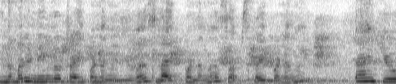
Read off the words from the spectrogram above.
இந்த மாதிரி நீங்களும் ட்ரை பண்ணுங்கள் வியூவர்ஸ் லைக் பண்ணுங்கள் சப்ஸ்கிரைப் பண்ணுங்கள் தேங்க்யூ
